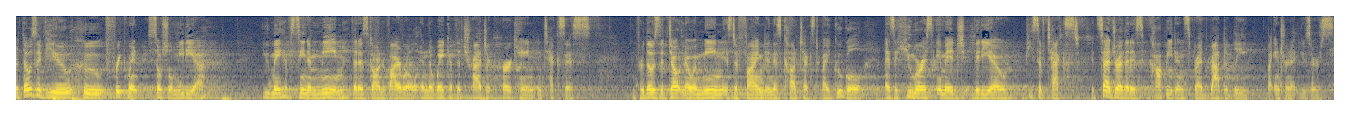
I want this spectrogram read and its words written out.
For those of you who frequent social media, you may have seen a meme that has gone viral in the wake of the tragic hurricane in Texas. And for those that don't know, a meme is defined in this context by Google as a humorous image, video, piece of text, etc., that is copied and spread rapidly by internet users.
